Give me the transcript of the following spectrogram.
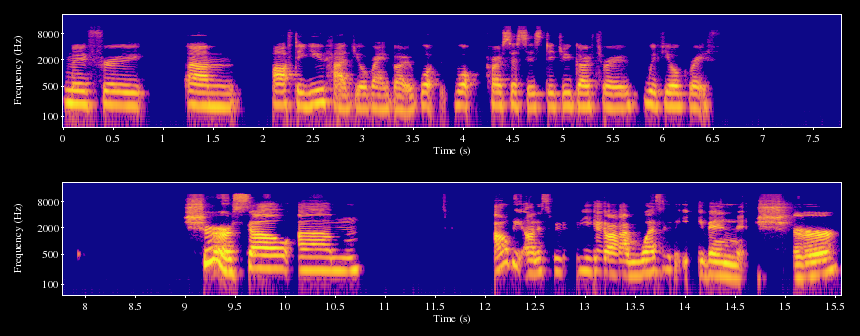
move through um after you had your rainbow what what processes did you go through with your grief Sure. So, um, I'll be honest with you, I wasn't even sure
